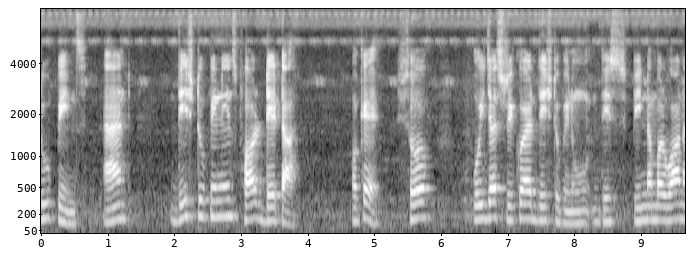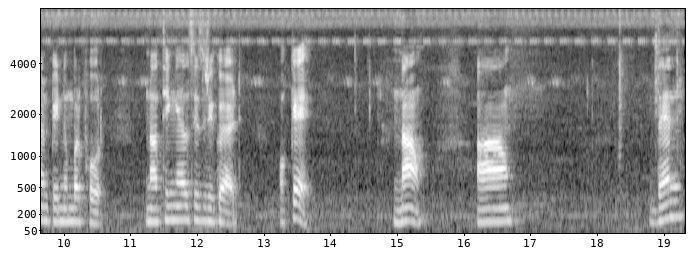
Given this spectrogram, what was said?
two pins. And these two pins for data. Okay so we just require these two pin this pin number 1 and pin number 4 nothing else is required okay. Now uh, then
